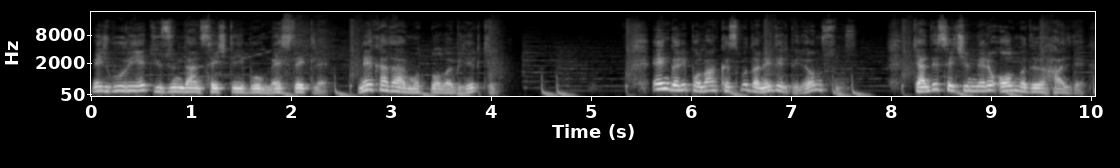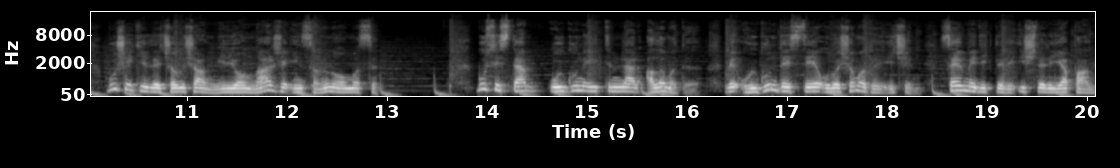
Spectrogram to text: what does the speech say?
mecburiyet yüzünden seçtiği bu meslekle ne kadar mutlu olabilir ki? En garip olan kısmı da nedir biliyor musunuz? Kendi seçimleri olmadığı halde bu şekilde çalışan milyonlarca insanın olması. Bu sistem uygun eğitimler alamadığı ve uygun desteğe ulaşamadığı için sevmedikleri işleri yapan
